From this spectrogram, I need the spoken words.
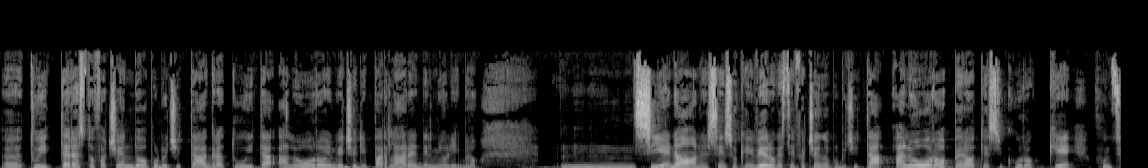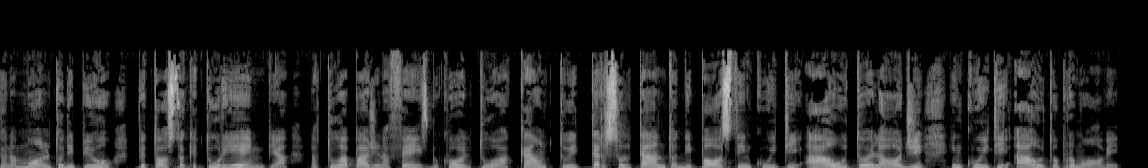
eh, Twitter, sto facendo pubblicità gratuita a loro invece di parlare del mio libro. Mm, sì e no, nel senso che è vero che stai facendo pubblicità a loro, però ti assicuro che funziona molto di più piuttosto che tu riempia la tua pagina Facebook o il tuo account Twitter soltanto di post in cui ti autoelogi, in cui ti autopromuovi.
